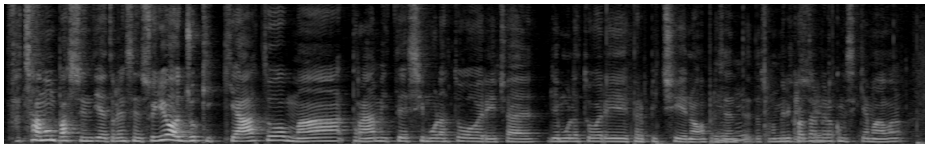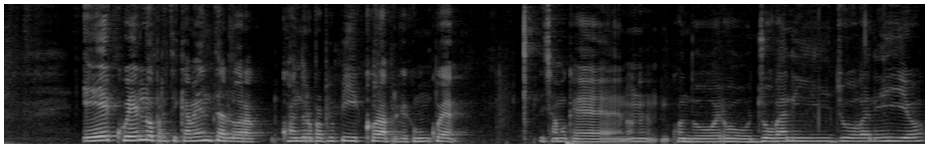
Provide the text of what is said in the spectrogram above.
facciamo un passo indietro, nel senso io ho giochicchiato ma tramite simulatori, cioè gli emulatori per PC, no? Presente, mm-hmm. adesso non mi ricordo sì, nemmeno sì. come si chiamavano. E quello praticamente, allora, quando ero proprio piccola, perché comunque diciamo che non, quando ero giovani, giovane io,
